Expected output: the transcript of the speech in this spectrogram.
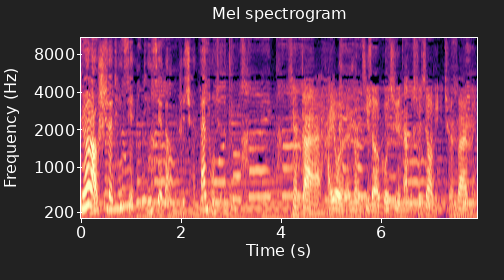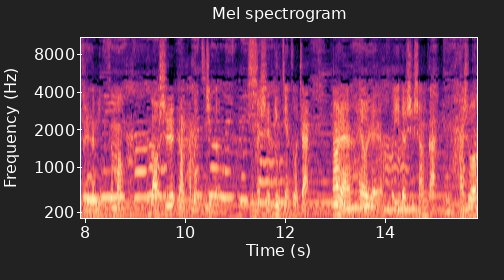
语文老师的听写，听写的是全班同学的名字。现在还有人能记得过去那个学校里全班每个人的名字吗？老师让他们记得，你们是并肩作战。当然，还有人回忆的是伤感。他说，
